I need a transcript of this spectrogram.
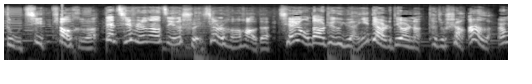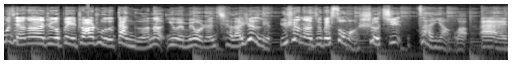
赌气跳河。但其实呢。自己的水性是很好的，潜泳到这个远一点的地儿呢，他就上岸了。而目前呢，这个被抓住的大鹅呢，因为没有人前来认领，于是呢就被送往社区暂养了。哎，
